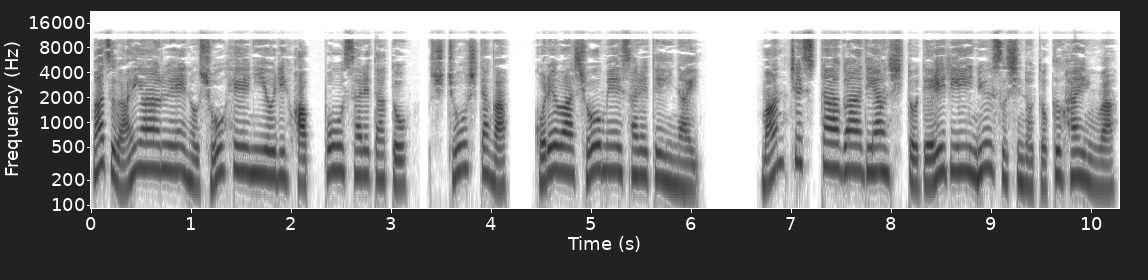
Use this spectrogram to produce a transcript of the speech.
まず IRA の招兵により発砲されたと主張したが、これは証明されていない。マンチェスターガーディアン紙とデイリーニュース紙の特派員は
